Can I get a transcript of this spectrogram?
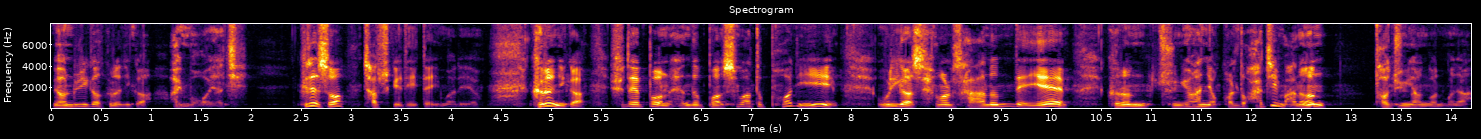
며느리가 그러니까 아이 먹어야지. 그래서 잡수게 돼 있다 이 말이에요. 그러니까 휴대폰, 핸드폰, 스마트폰이 우리가 생활 사는 데에 그런 중요한 역할도 하지만은 더 중요한 건 뭐냐?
